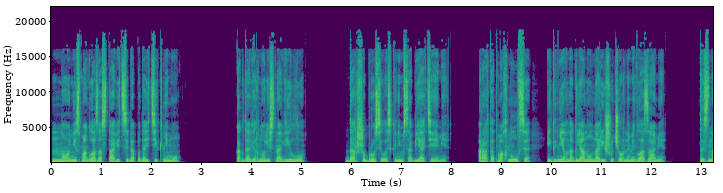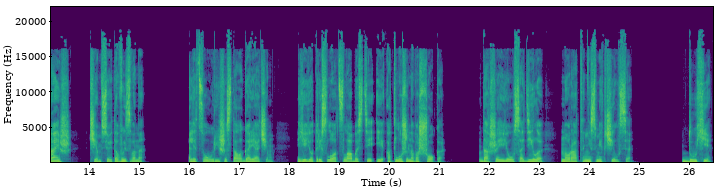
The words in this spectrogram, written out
но не смогла заставить себя подойти к нему. Когда вернулись на виллу, Дарша бросилась к ним с объятиями. Рат отмахнулся и гневно глянул на Ришу черными глазами. «Ты знаешь, чем все это вызвано?» Лицо у Риши стало горячим. Ее трясло от слабости и отложенного шока. Дарша ее усадила, но Рат не смягчился. «Духи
